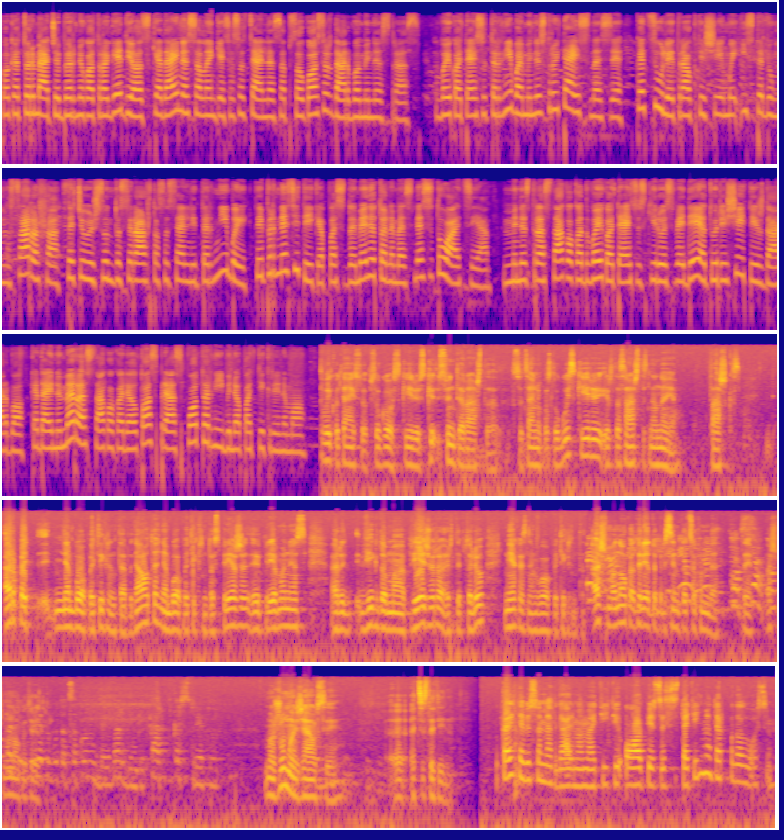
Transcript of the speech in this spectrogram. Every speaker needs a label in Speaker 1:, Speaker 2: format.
Speaker 1: Po keturmečio berniuko tragedijos kėdainiuose lankėsi socialinės apsaugos ir darbo ministras. Vaiko teisų tarnyba ministrui teisinasi, kad siūlė įtraukti šeimai į stebimų sąrašą, tačiau išsiuntus įraštą socialiniai tarnybai, taip ir nesiteikia pasidomėti tolimesnė situacija. Ministras sako, kad vaiko teisų skyriaus vedėja turi išeiti iš darbo. Kedainių meras sako, kad dėl to spręs po tarnybinio patikrinimo.
Speaker 2: Vaiko teisų apsaugos skyrius siuntė raštą socialinių paslaugų skyriui ir tas raštas nenuėjo. Taškas. Ar pat, nebuvo patikrinta atgauta, nebuvo patikrintos prieža, priemonės, ar vykdoma priežiūra ir taip toliau, niekas nebuvo patikrinta. Aš manau, kad turėtų prisimti atsakomybę.
Speaker 3: Taip, aš manau, kad turėtų būti atsakomybė, įvardinkit, kas turėtų.
Speaker 2: Mažų mažiausiai e, atsistatydinti.
Speaker 4: Kaltę visuomet galima matyti, o apie atsistatydinimą dar pagalvosim.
